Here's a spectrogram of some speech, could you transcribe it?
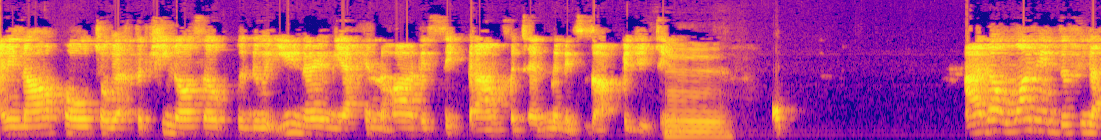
And in our culture, we have to kill ourselves to do it. You know me, I can hardly sit down for 10 minutes without fidgeting. I don't want him to feel like,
